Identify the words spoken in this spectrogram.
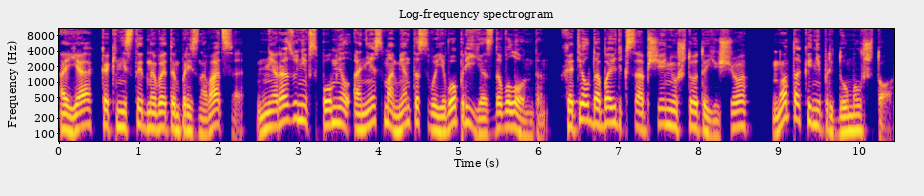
А я, как не стыдно в этом признаваться, ни разу не вспомнил о ней с момента своего приезда в Лондон. Хотел добавить к сообщению что-то еще, но так и не придумал, что.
